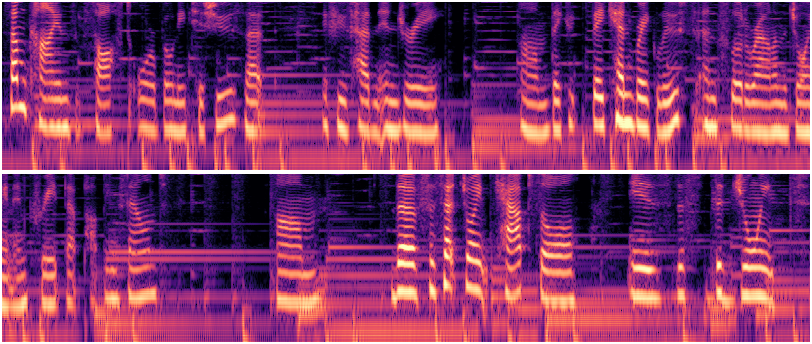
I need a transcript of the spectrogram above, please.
some kinds of soft or bony tissues that if you've had an injury um, they could they can break loose and float around on the joint and create that popping sound. Um, the facet joint capsule is this the joint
